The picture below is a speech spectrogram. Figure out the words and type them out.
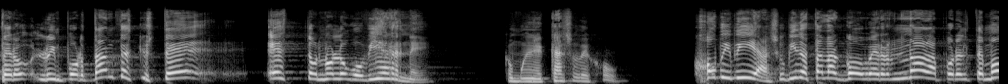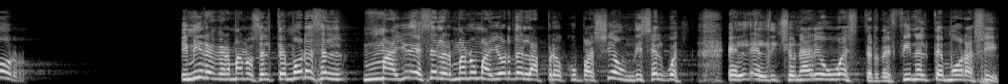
Pero lo importante es que usted esto no lo gobierne, como en el caso de Job. Job vivía, su vida estaba gobernada por el temor. Y miren, hermanos, el temor es el, hermano mayor de la preocupación, dice el, diccionario Wester, define el temor así.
